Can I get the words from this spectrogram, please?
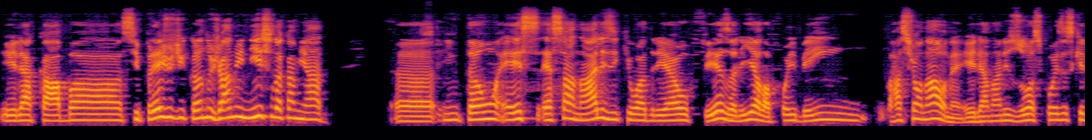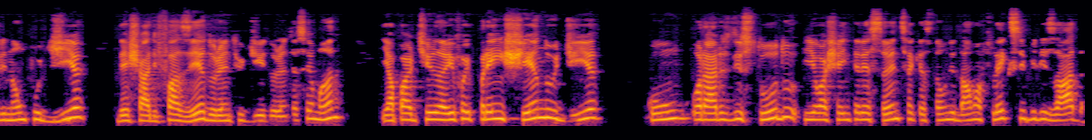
ele acaba se prejudicando já no início da caminhada. Ah, então, esse- essa análise que o Adriel fez ali, ela foi bem racional, né? Ele analisou as coisas que ele não podia deixar de fazer durante o dia e durante a semana, e a partir daí foi preenchendo o dia com horários de estudo, e eu achei interessante essa questão de dar uma flexibilizada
